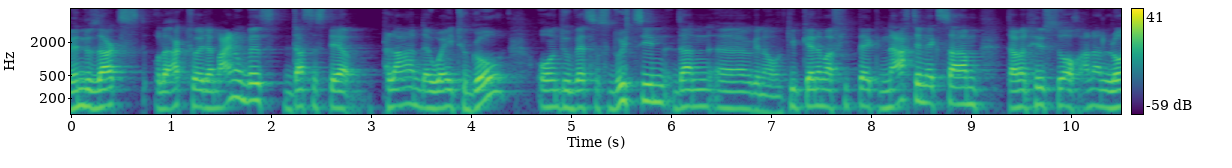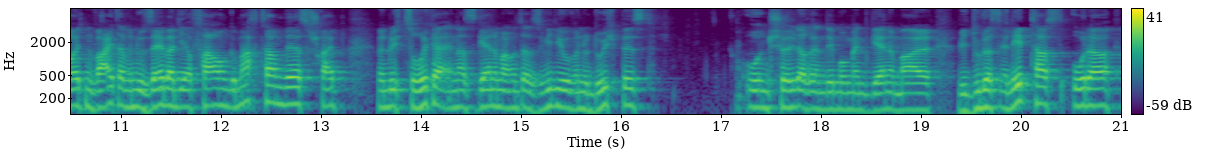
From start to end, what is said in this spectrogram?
Wenn du sagst oder aktuell der Meinung bist, das ist der Plan, der Way to go und du wirst es durchziehen, dann äh, genau, gib gerne mal Feedback nach dem Examen. Damit hilfst du auch anderen Leuten weiter. Wenn du selber die Erfahrung gemacht haben wirst, schreib, wenn du dich zurückerinnerst, gerne mal unter das Video, wenn du durch bist und schildere in dem Moment gerne mal, wie du das erlebt hast. Oder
